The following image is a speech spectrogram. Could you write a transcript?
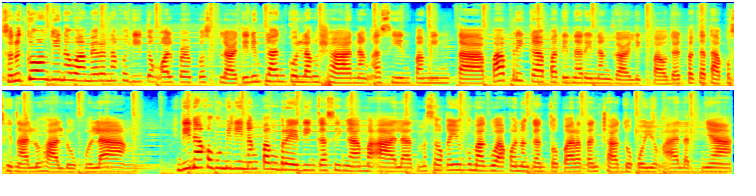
Sunod ko ang ginawa, meron ako ditong all-purpose flour. Tinimplan ko lang siya ng asin, paminta, paprika, pati na rin ng garlic powder. At pagkatapos hinalo-halo ko lang. Hindi na ako bumili ng pang breading kasi nga maalat. Mas okay yung gumagawa ko ng ganito para tansyado ko yung alat niya.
